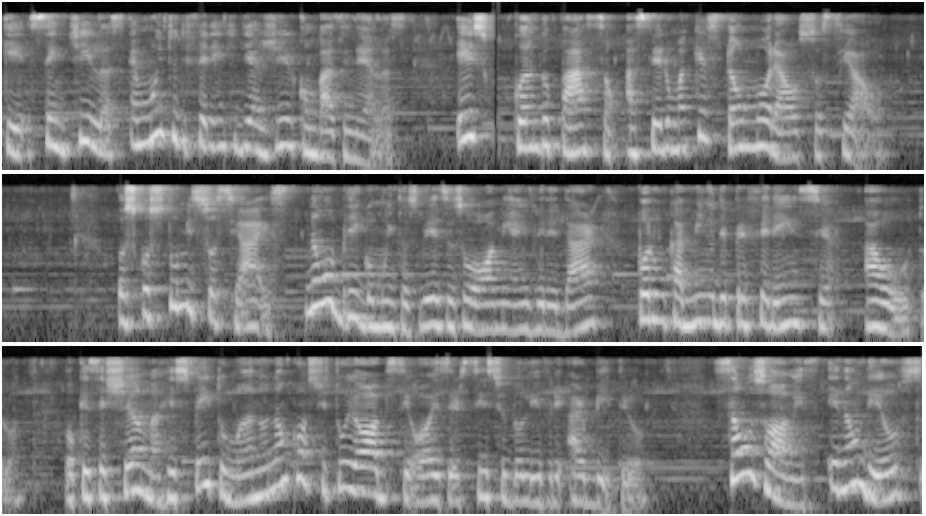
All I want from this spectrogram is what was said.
que senti-las é muito diferente de agir com base nelas. Eis quando passam a ser uma questão moral social. Os costumes sociais não obrigam muitas vezes o homem a enveredar por um caminho de preferência a outro. O que se chama respeito humano não constitui óbice ao exercício do livre arbítrio. São os homens e não Deus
